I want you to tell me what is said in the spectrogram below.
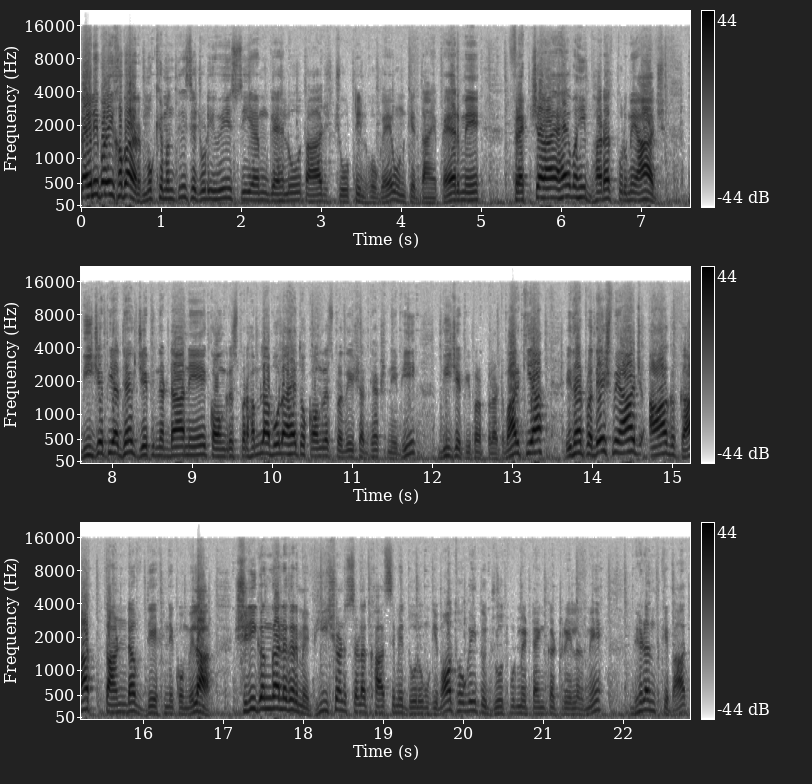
पहली बड़ी खबर, मुख्यमंत्री से जुड़ी हुई सीएम गहलोत आज चोटिल हो गए। उनके दाएँ पैर में फ्रैक्चर आया है, वहीं भरतपुर में आज बीजेपी अध्यक्ष जेपी नड्डा ने कांग्रेस पर हमला बोला है तो कांग्रेस प्रदेश अध्यक्ष ने भी बीजेपी पर पलटवार किया। इधर प्रदेश में आज आग का तांडव देखने को मिला। श्रीगंगानगर में भीषण सड़क हादसे में दो लोगों की मौत हो गई तो जोधपुर में टैंकर ट्रेलर में भिड़ंत के बाद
